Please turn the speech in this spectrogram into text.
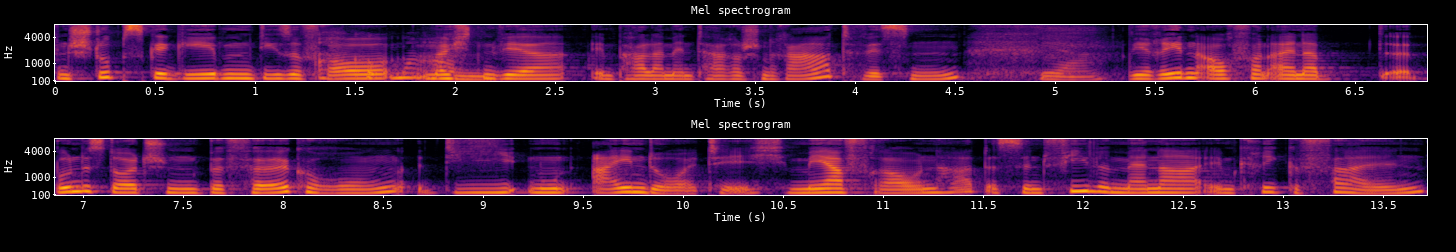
einen Stups gegeben. Diese Frau Ach, möchten wir im Parlamentarischen Rat wissen. Ja. Wir reden auch von einer bundesdeutschen Bevölkerung, die nun eindeutig mehr Frauen hat. Es sind viele Männer im Krieg gefallen.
